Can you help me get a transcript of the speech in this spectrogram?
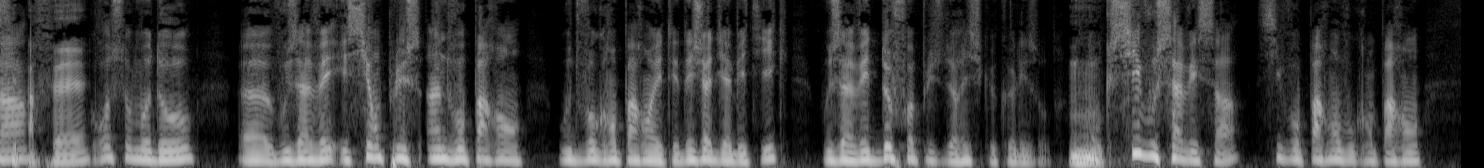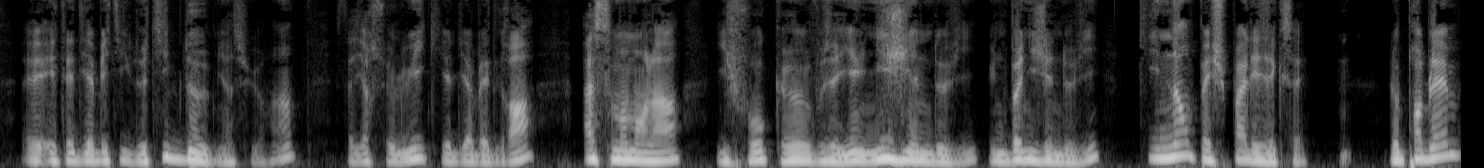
ça, parfait. grosso modo, euh, vous avez, et si en plus un de vos parents ou de vos grands-parents était déjà diabétique, vous avez deux fois plus de risques que les autres. Mhm. Donc si vous savez ça, si vos parents, vos grands-parents euh, étaient diabétiques de type 2, bien sûr, hein, c'est-à-dire celui qui est diabète gras, à ce moment-là, il faut que vous ayez une hygiène de vie, une bonne hygiène de vie, qui n'empêche pas les excès. Le problème,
